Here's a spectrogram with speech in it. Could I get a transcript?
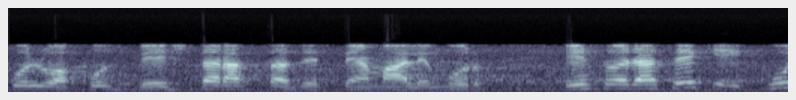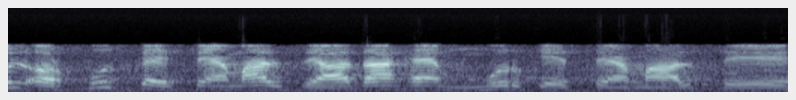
کل و خود بیشتر استعمال مر اس وجہ سے کہ کل اور خود کا استعمال زیادہ ہے مر کے استعمال سے۔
